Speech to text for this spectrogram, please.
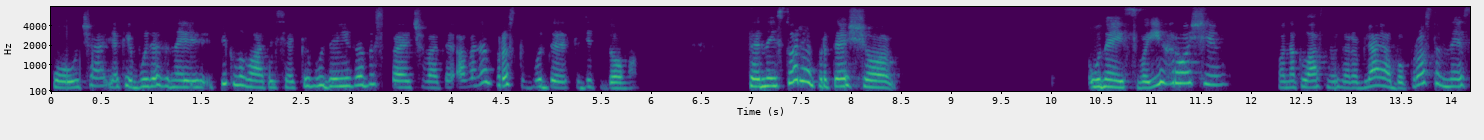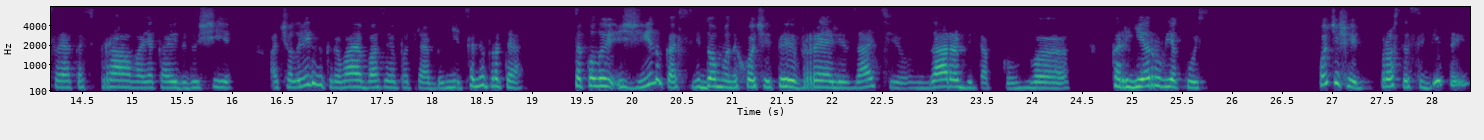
коуча, який буде за нею піклуватися, який буде її забезпечувати, а вона просто буде сидіти вдома. Це не історія про те, що у неї свої гроші, вона класно заробляє, або просто в неї своя якась справа, яка їй до душі, а чоловік закриває базові потреби. Ні, це не про те. Це коли жінка свідомо не хоче йти в реалізацію, в заробіток, в кар'єру в якусь. Хоче ще й просто сидіти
